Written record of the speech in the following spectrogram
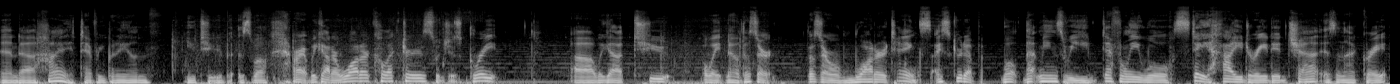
And uh, hi to everybody on YouTube as well. All right, we got our water collectors, which is great. Uh, we got two. Oh wait, no, those are those are water tanks. I screwed up. Well, that means we definitely will stay hydrated, chat. Isn't that great?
